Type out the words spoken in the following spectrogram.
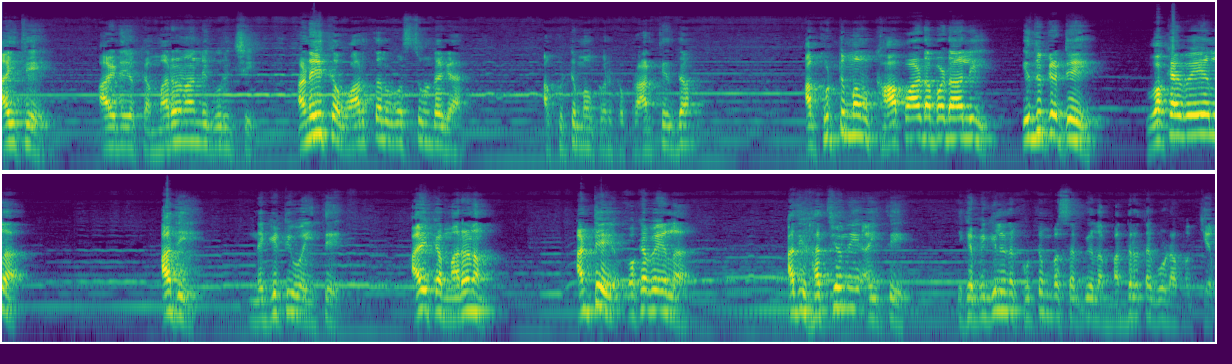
అయితే ఆయన యొక్క మరణాన్ని గురించి అనేక వార్తలు వస్తుండగా ఆ కుటుంబం కొరకు ప్రార్థిద్దాం. ఆ కుటుంబం కాపాడబడాలి. ఎందుకంటే ఒకవేళ అది నెగటివ్ అయితే ఆ యొక్క మరణం అంటే ఒకవేళ అది హత్యనే అయితే ఇక మిగిలిన కుటుంబ సభ్యుల భద్రత కూడా ముఖ్యం.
